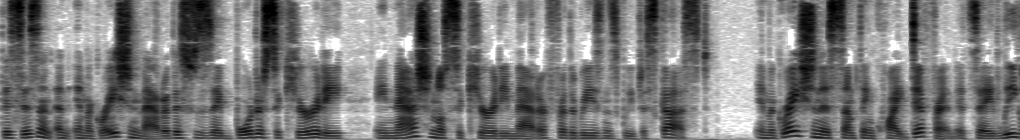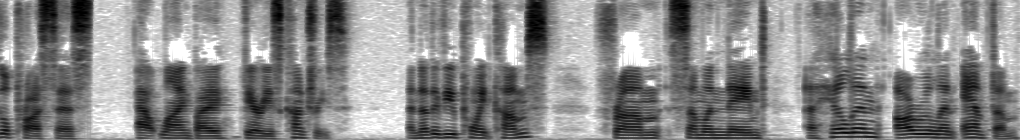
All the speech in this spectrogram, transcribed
this isn't an immigration matter. This is a border security, a national security matter for the reasons we've discussed. Immigration is something quite different. It's a legal process outlined by various countries. Another viewpoint comes from someone named Ahilan Arulanantham,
